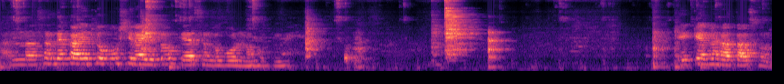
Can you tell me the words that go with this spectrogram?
आणि संध्याकाळी तो उशिरा येतो त्यासंग बोलणं होत नाही. एका घरात असून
